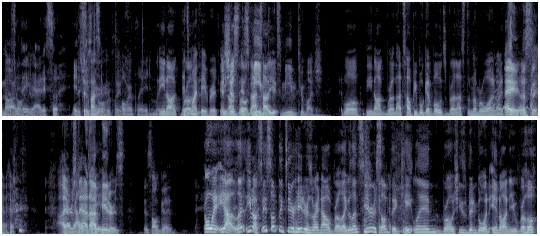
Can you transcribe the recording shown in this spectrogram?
No, That's I don't thing, agree. yeah, it's so it's, It's a just classic. over- Overplayed. overplayed. Enoch, bro. it's my favorite. It's Enoch, just bro, it's that's meme. how you- It's meme too much. Well, Enoch, bro, that's how people get votes, bro. That's the number one right there. Hey, man. listen. I Yeah, but I understand. I have haters. It's all good. Oh wait, yeah. Let Enoch say something to your haters right now, bro. Like, let's hear something. Caitlyn, bro, she's been going in on you, bro.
